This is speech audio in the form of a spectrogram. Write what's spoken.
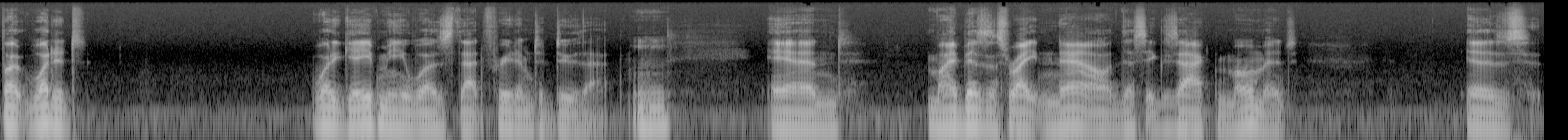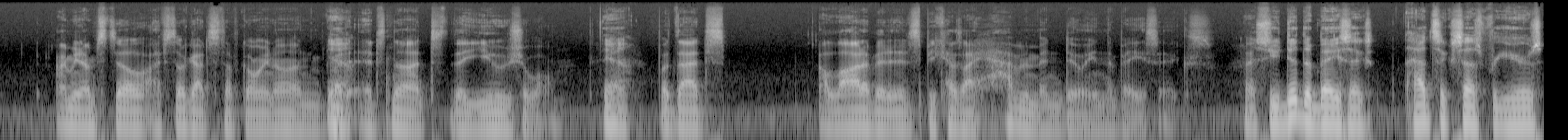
But what it what it gave me was that freedom to do that. Mm-hmm. And my business right now, this exact moment, is I mean, I'm still I've still got stuff going on, but Yeah. it's not the usual. Yeah. But that's a lot of it is because I haven't been doing the basics. Right, so you did the basics, had success for years.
